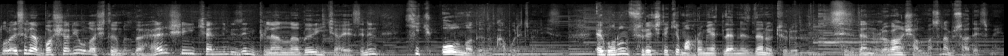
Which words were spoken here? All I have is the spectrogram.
Dolayısıyla başarıya ulaştığımızda her şeyi kendimizin planladığı hikayesinin hiç olmadığını kabul etmeliyiz. Egonun süreçteki mahrumiyetlerinizden ötürü sizden rövanş almasına müsaade etmeyin.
